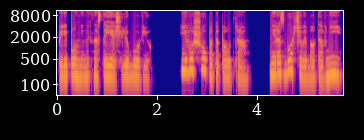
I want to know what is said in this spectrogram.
переполненных настоящей любовью его шепота по утрам, неразборчивой болтовни,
